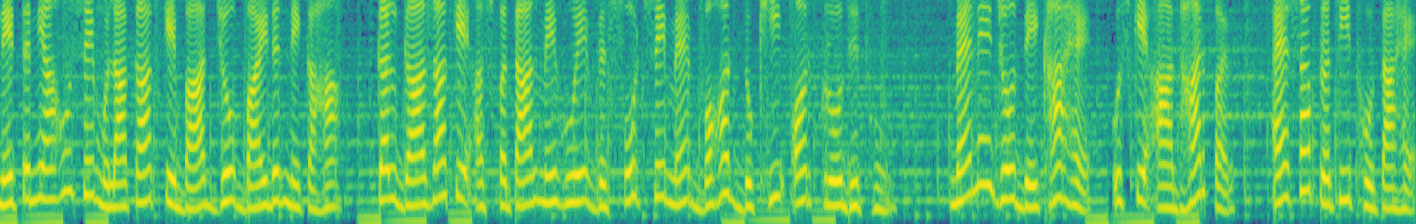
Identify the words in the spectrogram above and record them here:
नेतन्याहू से मुलाकात के बाद जो बाइडेन ने कहा, कल गाजा के अस्पताल में हुए विस्फोट से मैं बहुत दुखी और क्रोधित हूँ। मैंने जो देखा है, उसके आधार पर ऐसा प्रतीत होता है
